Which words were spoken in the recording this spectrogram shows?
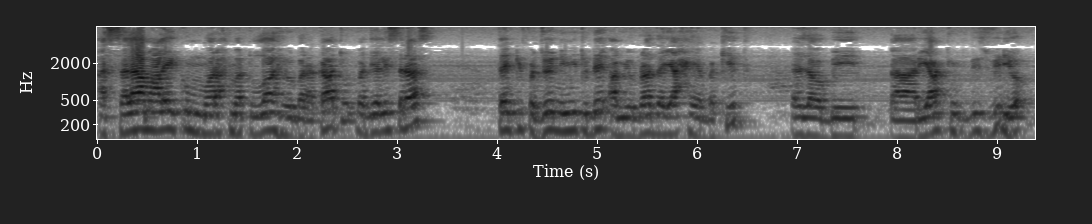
Assalamu alaikum wa rahmatullahi wa barakatuh. My dear listeners, thank you for joining me today. I'm your brother Yahya Bakhit as I'll be uh, reacting to this video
